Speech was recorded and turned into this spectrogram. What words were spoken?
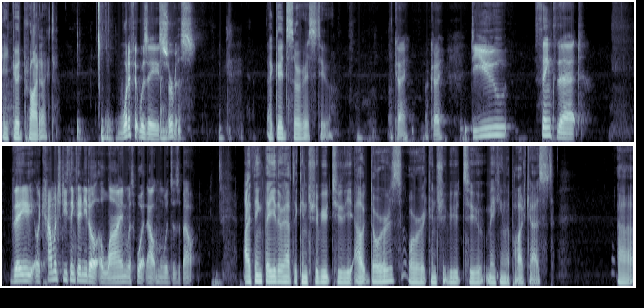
A good product, What if it was a service? A good service too. Okay. Okay. Do you think that they like how much do you think they need to align with what Out in the Woods is about? I think they either have to contribute to the outdoors or contribute to making the podcast uh,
